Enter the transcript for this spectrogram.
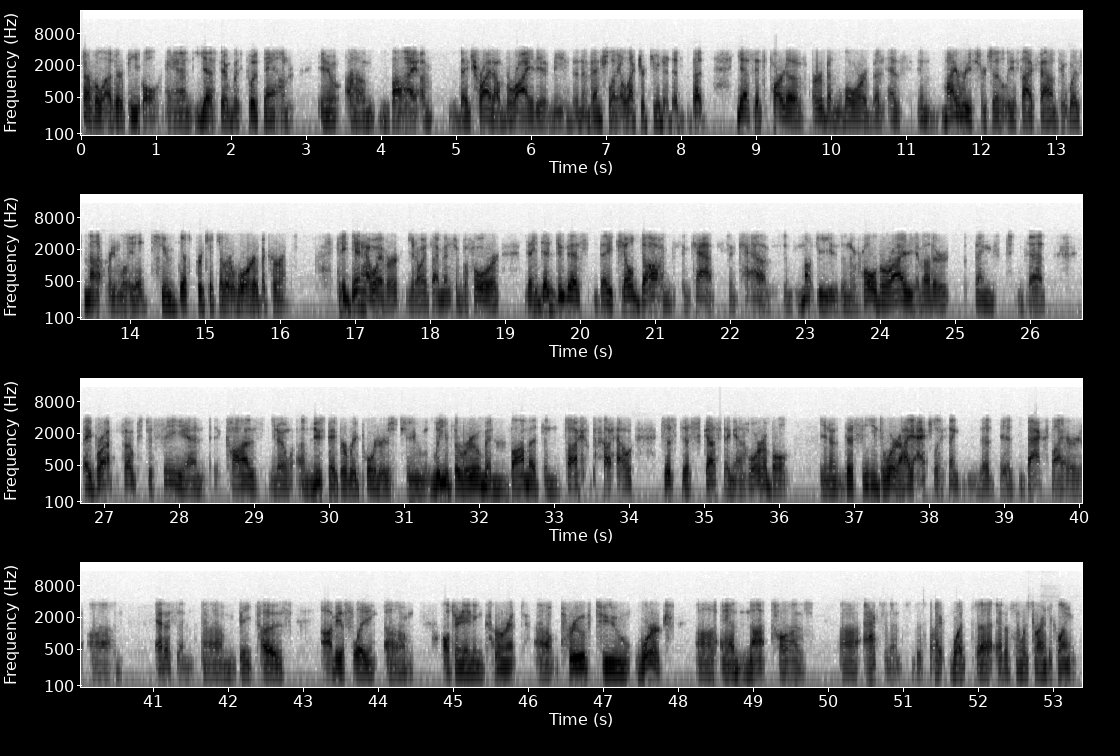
several other people, and yes, it was put down. You know, um, by a, they tried a variety of means and eventually electrocuted it. But yes, it's part of urban lore. But as in my research, at least, I found it was not related to this particular War of the Currents. They did, however, you know, as I mentioned before, they did do this. They killed dogs and cats and calves and monkeys and a whole variety of other things that they brought folks to see and caused, you know, uh, newspaper reporters to leave the room and vomit and talk about how just disgusting and horrible, you know, the scenes were. I actually think that it backfired on Edison um, because obviously um, alternating current uh, proved to work uh, and not cause uh, accidents, despite what uh, Edison was trying to claim.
